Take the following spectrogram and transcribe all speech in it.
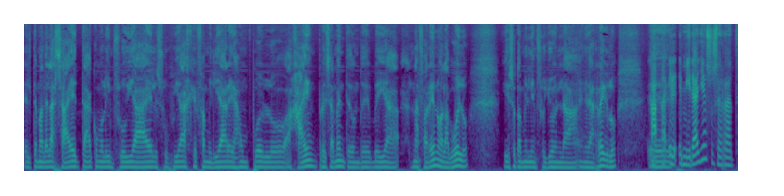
el tema de la saeta, cómo le influía a él sus viajes familiares a un pueblo, a Jaén, precisamente, donde veía al nafareno, al abuelo, y eso también le influyó en, la, en el arreglo. Ah, ah, eh, ¿Miralles o Serrat?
